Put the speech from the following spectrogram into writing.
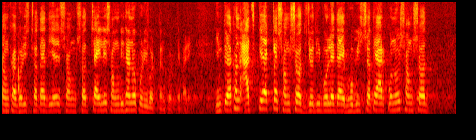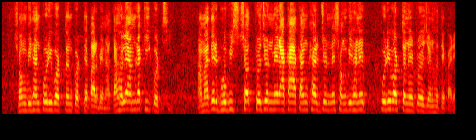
সংখ্যাগরিষ্ঠতা দিয়ে সংসদ চাইলে সংবিধানও পরিবর্তন করতে পারে। কিন্তু এখন আজকে একটা সংসদ যদি বলে দেয়, ভবিষ্যতে আর কোনো সংসদ সংবিধান পরিবর্তন করতে পারবে না। তাহলে আমরা কি করছি? আমাদের ভবিষ্যৎ প্রজন্মের আকা আকাঙ্ক্ষার জন্য সংবিধানের পরিবর্তনের প্রয়োজন হতে পারে।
